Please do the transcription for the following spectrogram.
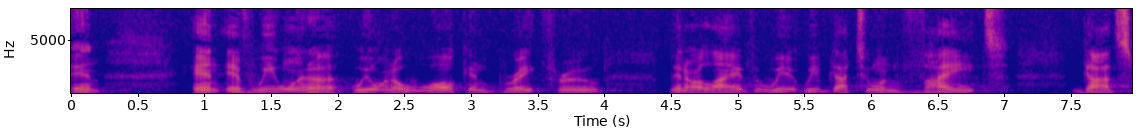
and and if we want to we want to walk in breakthrough in our life, we we've got to invite God's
